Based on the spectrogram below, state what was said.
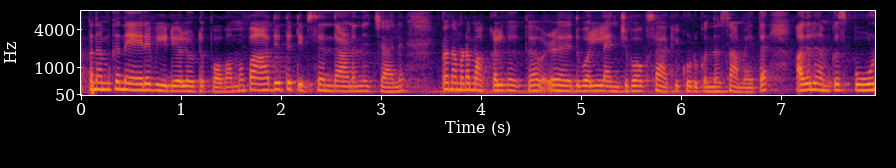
അപ്പോൾ നമുക്ക് നേരെ വീഡിയോയിലോട്ട് പോവാം. അപ്പോൾ ആദ്യത്തെ ടിപ്സ് എന്താണെന്ന് വെച്ചാൽ ഇപ്പോൾ നമ്മുടെ മക്കൾക്കൊക്കെ ഇതുപോലെ ലഞ്ച് ബോക്സ് ആക്കി കൊടുക്കുന്ന സമയത്ത് അതിൽ നമുക്ക് സ്പൂൺ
